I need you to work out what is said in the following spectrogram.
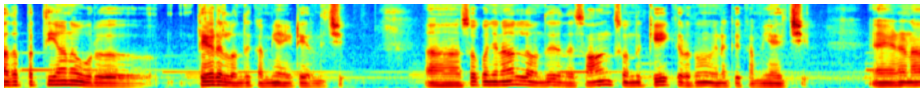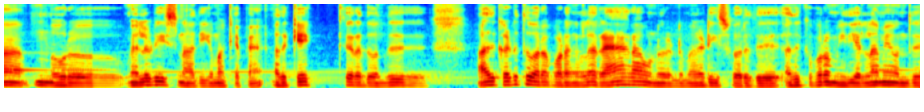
அதை பற்றியான ஒரு தேடல் வந்து கம்மியாகிட்டே இருந்துச்சு. ஸோ கொஞ்ச நாளில் வந்து அந்த சாங்ஸ் வந்து கேட்குறதும் எனக்கு கம்மியாயிடுச்சு ஏன்னா ஒரு மெலடிஸ் நான் அதிகமாக கேட்பேன் அது கேட்குறது வந்து அதுக்கடுத்து வர படங்களில் ரேராக ஒன்று ரெண்டு மெலடிஸ் வருது. அதுக்கப்புறம் மீதி எல்லாமே வந்து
